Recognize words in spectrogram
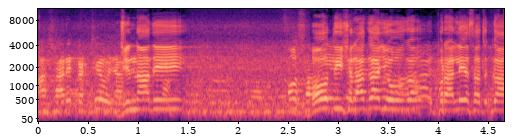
ਆ ਸਾਰੇ ਇਕੱਠੇ ਹੋ ਜਾਂਦੇ ਜਿਨ੍ਹਾਂ ਦੀ ਬਹੁਤ ਹੀ ਸ਼ਲਾਘਾਯੋਗ ਉਪਰਾਲੇ ਸਦਕਾ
